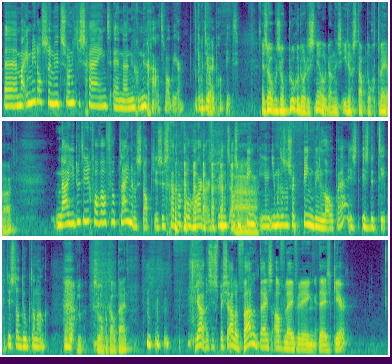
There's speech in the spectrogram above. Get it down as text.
Eh, maar inmiddels, eh, nu het zonnetje schijnt en eh, nu, nu gaat het wel weer. Ik heb het weer opgepikt. En zo, zo ploegen door de sneeuw, dan is iedere stap toch twee waard. Nou, je doet in ieder geval wel veel kleinere stapjes, dus het gaat wel veel harder. Je moet als een, Ah. ping, je, je moet als een soort pingwin lopen, hè? Is, is de tip. Dus dat doe ik dan ook. Zo loop ik altijd. Ja, dus een speciale Valentijnsaflevering deze keer.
